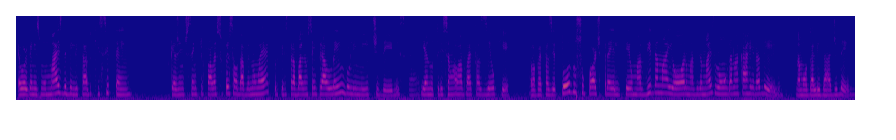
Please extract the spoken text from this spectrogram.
é o organismo mais debilitado que se tem, porque a gente sempre fala é super saudável, não é? Porque eles trabalham sempre além do limite deles certo. e a nutrição ela vai fazer o quê? Ela vai fazer todo o suporte para ele ter uma vida maior, uma vida mais longa na carreira dele, na modalidade dele.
